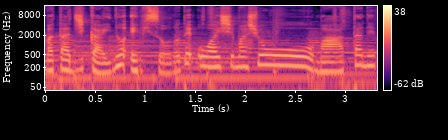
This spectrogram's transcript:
また次回のエピソードでお会いしましょう。またね。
